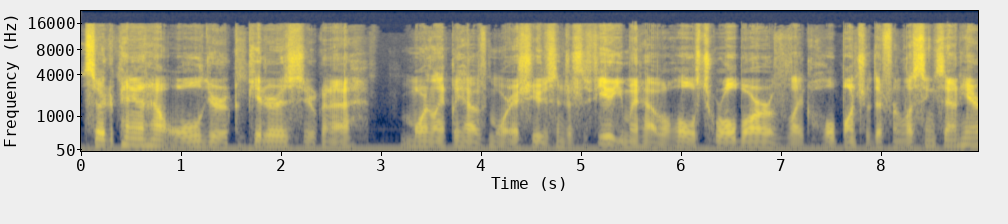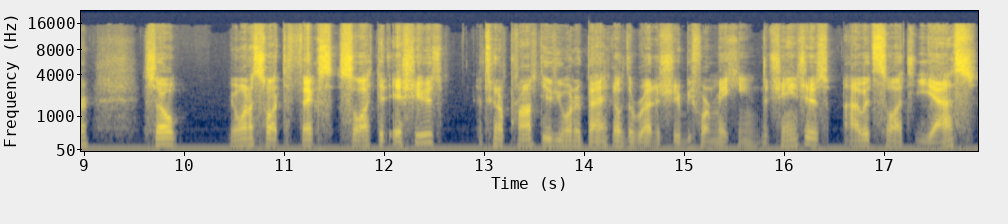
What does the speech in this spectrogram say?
So depending on how old your computer is, you're going to more than likely have more issues than just a few. You might have a whole scroll bar of like a whole bunch of different listings down here. So you want to select the fix selected issues. It's going to prompt you if you want to back up the registry before making the changes. I would select yes.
